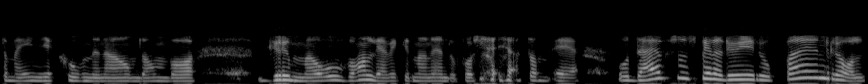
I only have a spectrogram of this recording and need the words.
de här injektionerna, om de var grymma och ovanliga, vilket man ändå får säga att de är. Och där så spelade ju Europa en roll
